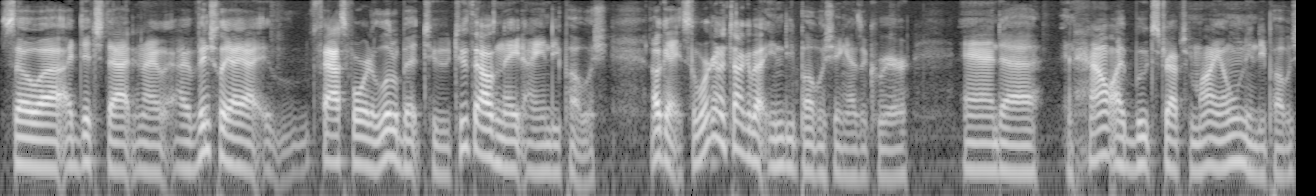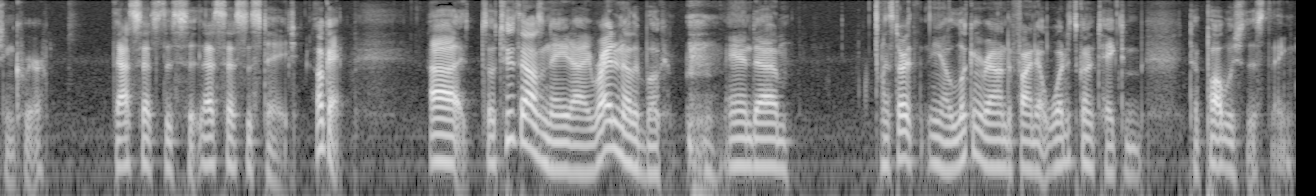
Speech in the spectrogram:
so uh, I ditched that, and I, I eventually I, I, fast forward a little bit to 2008. I indie publish. Okay, so we're going to talk about indie publishing as a career, and uh, and how I bootstrapped my own indie publishing career. That sets the that sets the stage. Okay, uh, so 2008, I write another book, and um, I start you know looking around to find out what it's going to take to to publish this thing.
